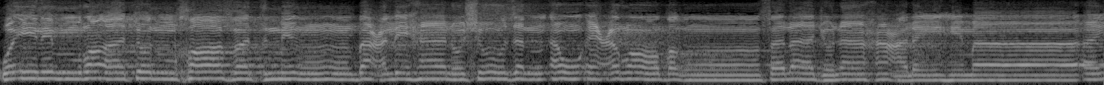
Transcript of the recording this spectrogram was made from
وإن امرأة خافت من بعلها نشوزا أو إعراضا فلا جناح عليهما أن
